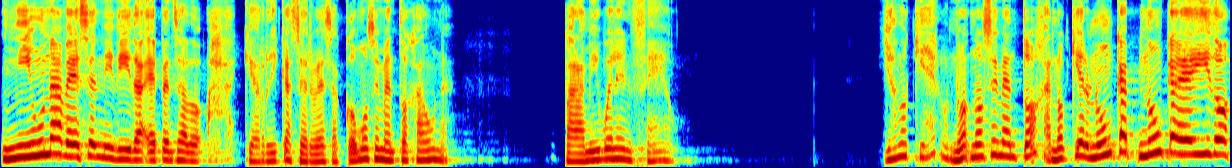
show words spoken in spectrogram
Ni una vez en mi vida he pensado, ay, qué rica cerveza, ¿cómo se me antoja una? Para mí huelen feo. Yo no quiero, no, no se me antoja, no quiero. Nunca, nunca he ido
